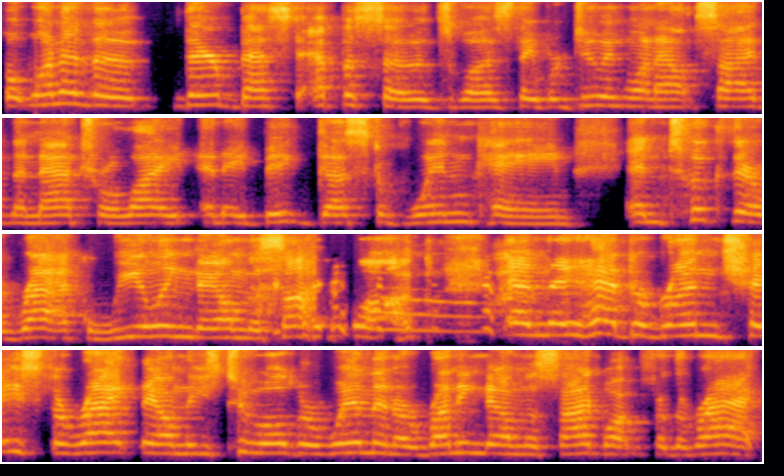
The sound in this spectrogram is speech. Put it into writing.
But one of the their best episodes was they were doing one outside in the natural light, and a big gust of wind came and took their rack wheeling down the sidewalk. and they had to run chase the rack down. These two older women are running down the sidewalk for the rack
